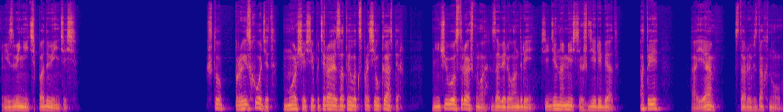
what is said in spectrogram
Извините, подвиньтесь». «Что происходит?» – морщась и потирая затылок, спросил Каспер. «Ничего страшного», – заверил Андрей. «Сиди на месте, жди ребят». «А ты?» «А я?» – старый вздохнул.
